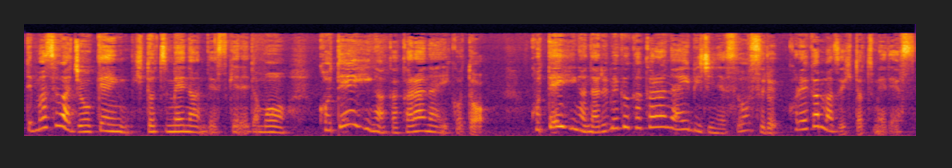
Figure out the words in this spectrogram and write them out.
でまずは条件1つ目なんですけれども固定費がかからないこと。固定費がなるべくかからないビジネスをする。これがまず1つ目です。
